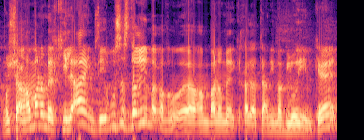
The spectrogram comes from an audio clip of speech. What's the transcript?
כמו שהרמב"ן אומר, כלאיים זה אירוס הסדרים, הרמב"ן אומר, כאחד הטעמים הגלויים, כן?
